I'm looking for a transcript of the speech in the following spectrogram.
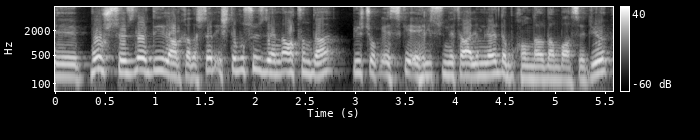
e, boş sözler değil arkadaşlar. İşte bu sözlerin altında birçok eski ehli sünnet alimleri de bu konulardan bahsediyor.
